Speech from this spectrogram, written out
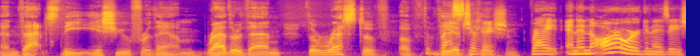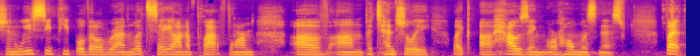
and that's the issue for them rather than the rest of, of the, the education. Of right. And in our organization, we see people that'll run, let's say, on a platform of um, potentially like uh, housing or homelessness. But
